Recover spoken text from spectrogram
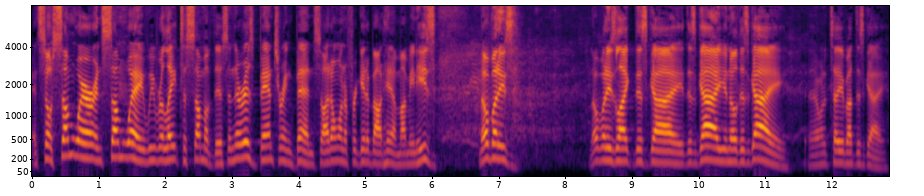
And so, somewhere in some way, we relate to some of this. And there is bantering Ben, so I don't want to forget about him. I mean, he's nobody's Nobody's like this guy, this guy, you know, this guy. I want to tell you about this guy.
